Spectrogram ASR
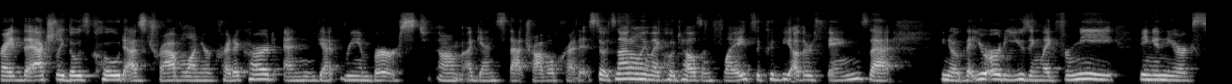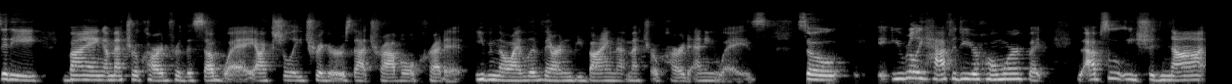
right? They actually those code as travel on your credit card and get reimbursed um, against that travel credit. So it's not only like hotels and flights it could be other things that you know that you're already using. Like for me being in new york city buying a metro card for the subway actually triggers that travel credit even though i live there and be buying that metro card anyways. So you really have to do your homework but you absolutely should not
